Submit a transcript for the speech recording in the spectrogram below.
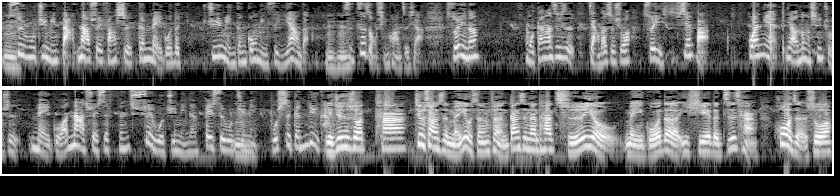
嗯。税务居民打纳税方式跟美国的居民跟公民是一样的，嗯哼。是这种情况之下，所以呢，我刚刚就是讲的是说，所以先把。观念要弄清楚，是美国纳税是分税务居民跟非税务居民，不是跟绿卡。也就是说，他就算是没有身份，但是呢，他持有美国的一些的资产，或者说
